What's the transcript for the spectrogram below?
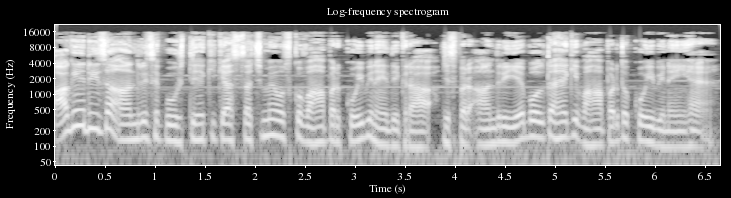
आगे रीजा आंद्री से पूछती है कि क्या सच में उसको वहाँ पर कोई भी नहीं दिख रहा, जिस पर आंद्री ये बोलता है कि वहाँ पर तो कोई भी नहीं है।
